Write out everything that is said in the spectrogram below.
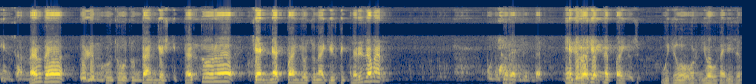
İnsanlar da ölüm hududundan geçtikten sonra cennet banyosuna girdikleri zaman bunu görebilirler. Nedir o cennet banyosu? Vücuhun yevme izin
